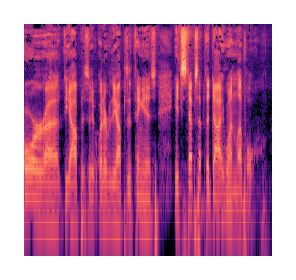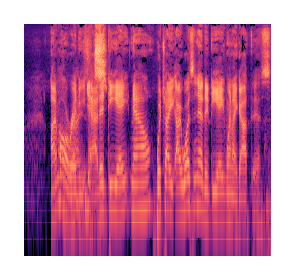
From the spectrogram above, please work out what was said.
or uh, the opposite, whatever the opposite thing is. It steps up the die one level. I'm oh, already nice. Yes. at a D8 now, which I, I wasn't at a D8 when I got this.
